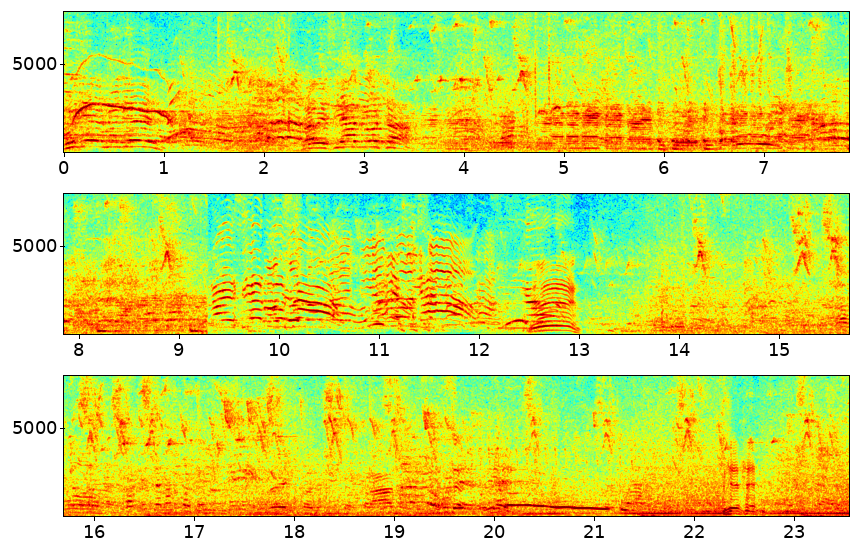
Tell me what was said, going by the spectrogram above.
Muy bien, muy bien. Travesía Rosa. ¡Travesía Rosa! Bien. Bien.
